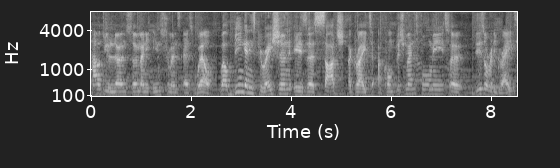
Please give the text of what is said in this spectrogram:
How do you learn so many instruments as well? Well, being an inspiration is uh, such a great accomplishment for me, so this is already great.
